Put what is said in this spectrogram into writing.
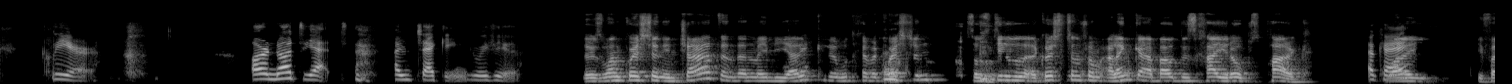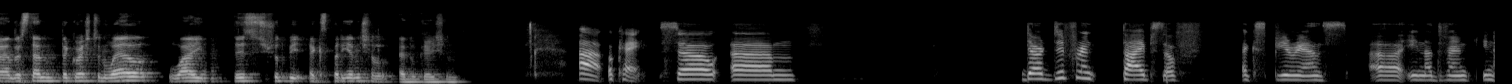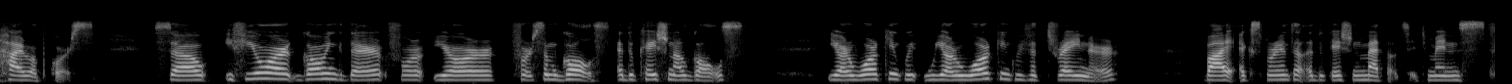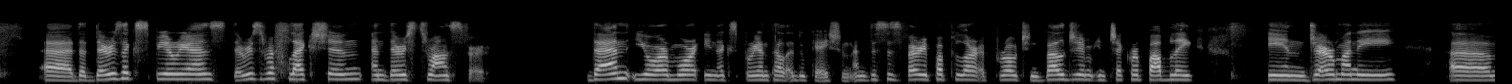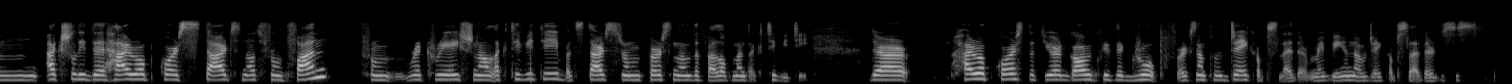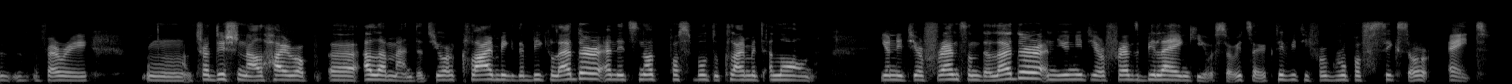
clear or not yet? I'm checking with you. There's one question in chat, and then maybe Eric would have a question. So still a question from Alenka about this high ropes park. Okay. Why, if I understand the question well, why this should be experiential education? Ah, okay. So um, there are different types of experience uh, in advent in high rope course. So if you are going there for your for some goals, educational goals, you are working with we are working with a trainer by experiential education methods. It means uh, that there is experience, there is reflection, and there is transfer then you are more in experiential education. And this is very popular approach in Belgium, in Czech Republic, in Germany. Um, actually, the high rope course starts not from fun, from recreational activity, but starts from personal development activity. There are high rope course that you are going with a group, for example, Jacob's ladder. Maybe you know Jacob's ladder. This is very um, traditional high rope uh, element that you're climbing the big ladder and it's not possible to climb it alone. You need your friends on the ladder and you need your friends belaying you. So it's an activity for group of six or eight.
